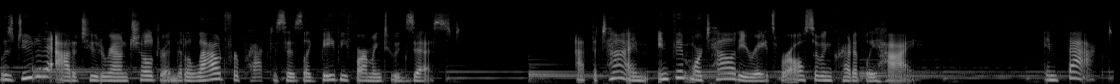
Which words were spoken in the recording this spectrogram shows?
was due to the attitude around children that allowed for practices like baby farming to exist. At the time, infant mortality rates were also incredibly high. In fact,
